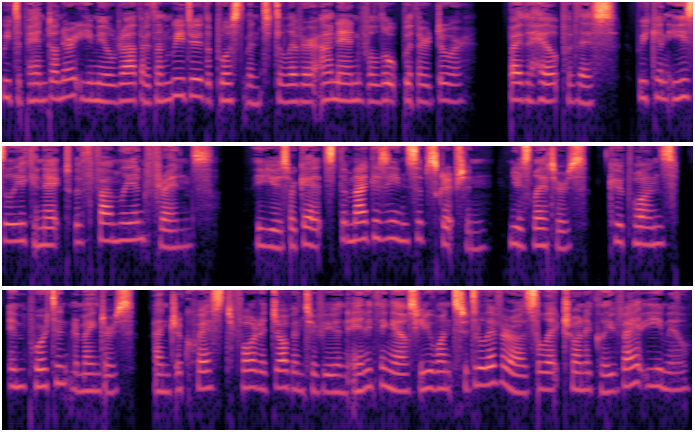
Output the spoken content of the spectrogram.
we depend on our email rather than we do the postman to deliver an envelope with our door. By the help of this, we can easily connect with family and friends. The user gets the magazine subscription, newsletters, coupons, important reminders, and request for a job interview and anything else you want to deliver us electronically via email.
